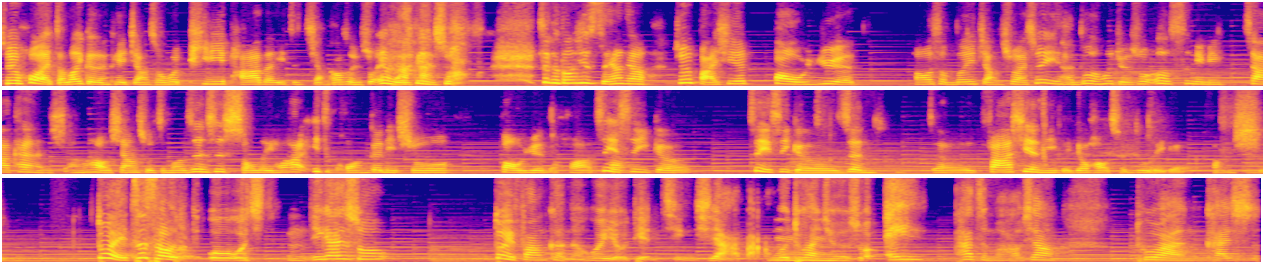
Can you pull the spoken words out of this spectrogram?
所以后来找到一个人可以讲的时候，会噼里啪啦的一直讲，告诉你说，哎、我跟你说 这个东西是怎样怎样，就是把一些抱怨。然后什么东西讲出来，所以很多人会觉得说，二四明明乍看很很好相处，怎么认识熟了以后，他一直狂跟你说抱怨的话，这也是一个，这也是一个认呃发现你的友好程度的一个方式。对，这时候我我嗯，应该是说对方可能会有点惊吓吧，会突然觉得说，哎、他怎么好像突然开始。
